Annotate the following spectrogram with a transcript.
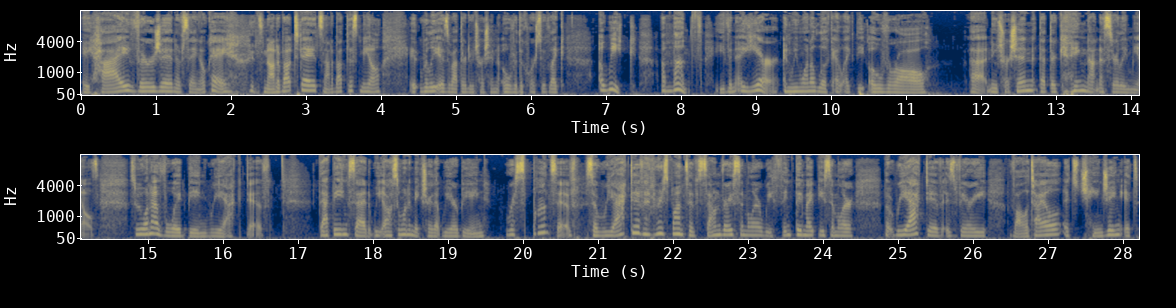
a high version of saying, okay, it's not about today, it's not about this meal. It really is about their nutrition over the course of like a week, a month, even a year. And we want to look at like the overall uh, nutrition that they're getting, not necessarily meals. So we want to avoid being reactive. That being said, we also want to make sure that we are being responsive. So, reactive and responsive sound very similar. We think they might be similar, but reactive is very volatile. It's changing, it's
